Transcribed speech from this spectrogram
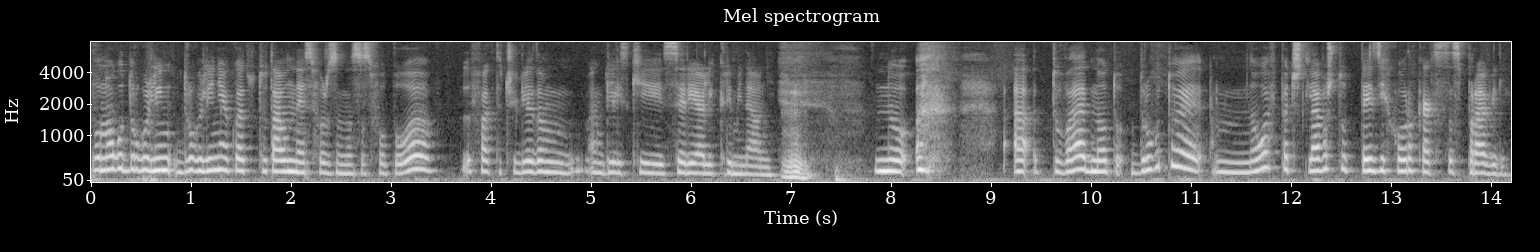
по много друга, ли, друга линия, която тотално не е свързана с футбола. Факта, че гледам английски сериали криминални. Mm. Но а, това е едното. Другото е много е впечатляващо тези хора как са се справили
